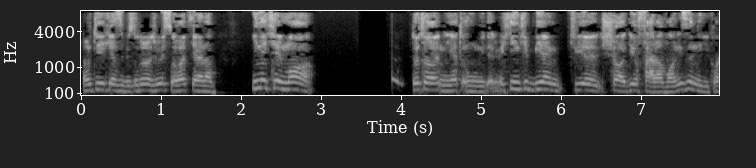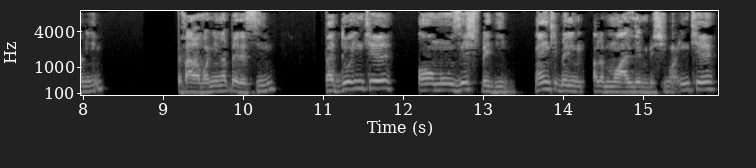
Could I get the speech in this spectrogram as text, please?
حالا توی یکی از اپیزودها راجعش صحبت کردم. اینه که ما دو تا نیت عمومی داریم. یکی اینکه بیایم توی شادی و فراوانی زندگی کنیم. به فراوانی اینا برسیم. و دو اینکه آموزش بدیم. نه اینکه بریم حالا معلم بشیم اینکه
